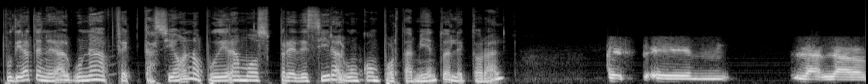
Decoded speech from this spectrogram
pudiera tener alguna afectación o pudiéramos predecir algún comportamiento electoral? Pues eh, la, la,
